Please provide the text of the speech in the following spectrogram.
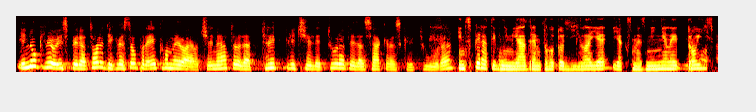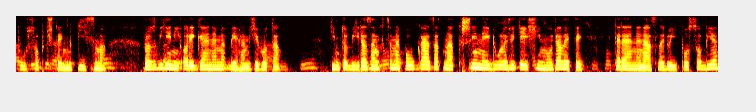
Il nucleo ispiratore di quest'opera è, come ho accennato, la triplice lettura della Sacra Scrittura. Inspirativním jádrem tohoto díla je, jak jsme zmínili, trojí způsob čtení písma, rozvíjený Origénem během života. Tímto výrazem chceme poukázat na tři nejdůležitější modality, které nenásledují po sobě,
